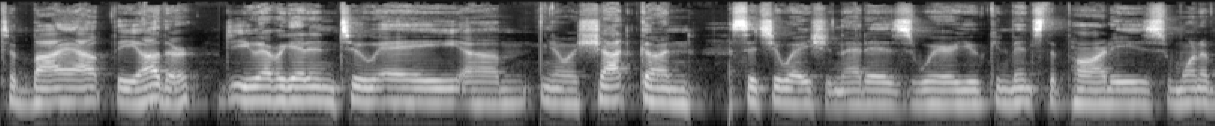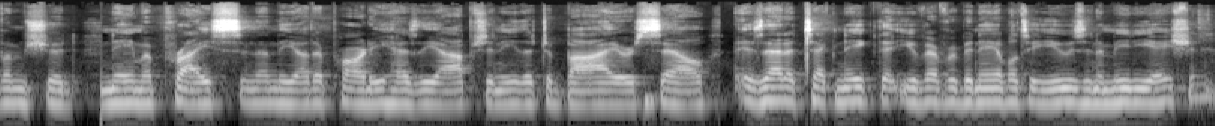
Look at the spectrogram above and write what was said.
to buy out the other. Do you ever get into a um, you know a shotgun situation? That is where you convince the parties one of them should name a price, and then the other party has the option either to buy or sell. Is that a technique that you've ever been able to use in a mediation?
